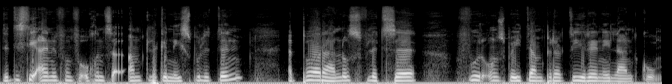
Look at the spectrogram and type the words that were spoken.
Dit is die einde van volgens amtelike Nespolitin, een paar handelsflitse voor ons by temperatuur in die land kom.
